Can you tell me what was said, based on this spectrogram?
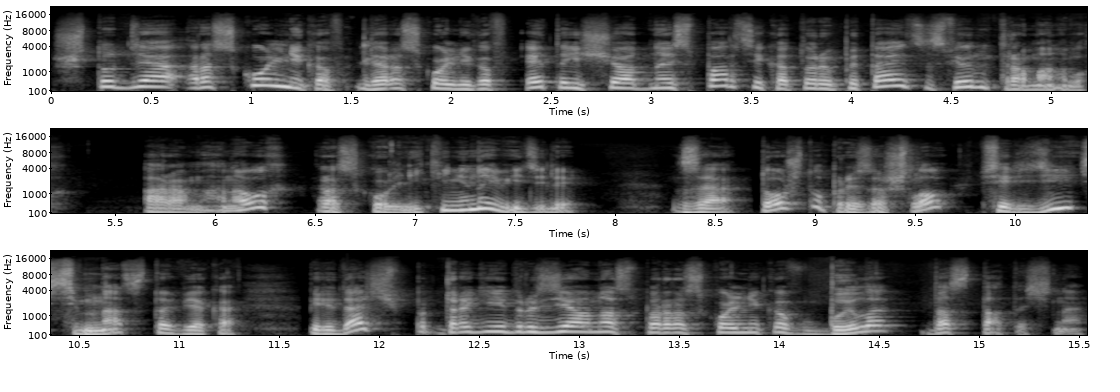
что для раскольников, для раскольников это еще одна из партий, которая пытается свергнуть Романовых. А Романовых раскольники ненавидели за то, что произошло в середине 17 века. Передач, дорогие друзья, у нас про раскольников было достаточно.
